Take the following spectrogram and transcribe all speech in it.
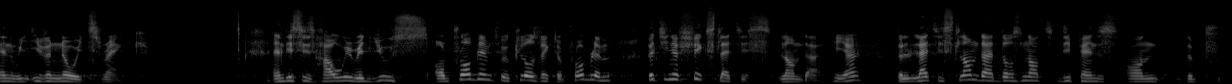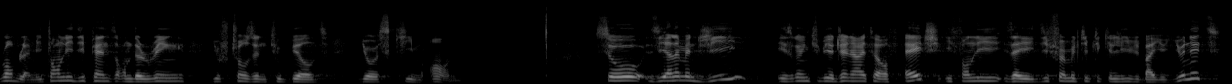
and we even know its rank. And this is how we reduce our problem to a closed vector problem, but in a fixed lattice lambda. Here, the lattice lambda does not depend on the problem. It only depends on the ring you've chosen to build your scheme on. So the element G is going to be a generator of h if only they differ multiplicatively by a unit.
